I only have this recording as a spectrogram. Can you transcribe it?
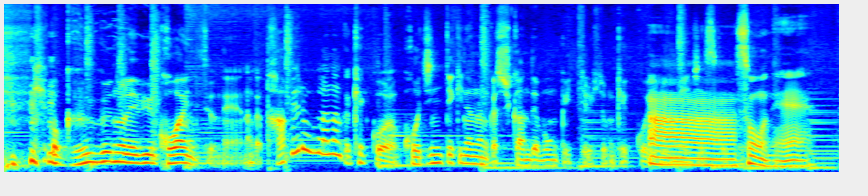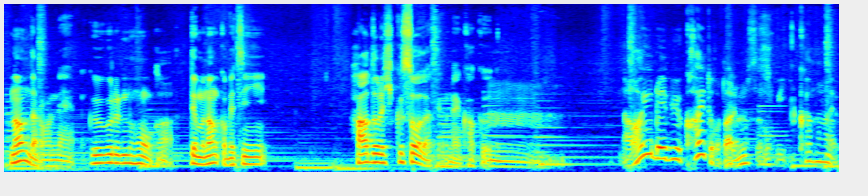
結構 Google のレビュー怖いんですよね。なんか食べログはなんか結構個人的ななんか主観で文句言ってる人も結構いるイメージですけど。ああそうね。なんだろうね。Google の方がでもなんか別にハードル低そうだけどね書く、うん。ああいうレビュー書いたことあります？僕一回もないわ。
